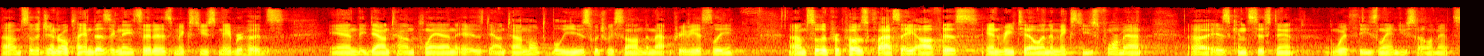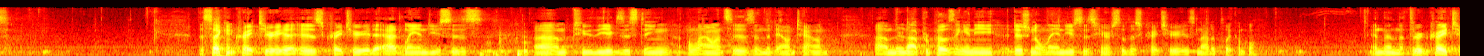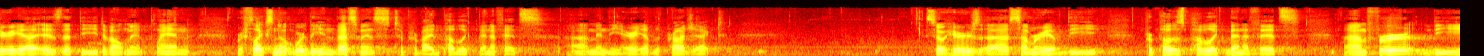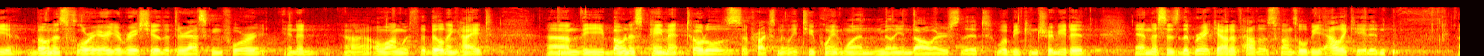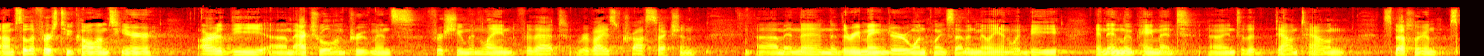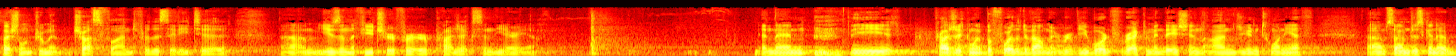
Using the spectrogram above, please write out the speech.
Um, so the general plan designates it as mixed use neighborhoods, and the downtown plan is downtown multiple use, which we saw on the map previously. Um, so the proposed Class A office and retail in a mixed use format uh, is consistent with these land use elements. The second criteria is criteria to add land uses um, to the existing allowances in the downtown. Um, they're not proposing any additional land uses here, so this criteria is not applicable. And then the third criteria is that the development plan reflects noteworthy investments to provide public benefits um, in the area of the project. So here's a summary of the proposed public benefits um, for the bonus floor area ratio that they're asking for, in a, uh, along with the building height. Um, the bonus payment totals approximately $2.1 million that will be contributed, and this is the breakout of how those funds will be allocated. Um, so the first two columns here are the um, actual improvements for Shoeman Lane for that revised cross section. Um, and then the remainder, 1.7 million, would be an in lieu payment uh, into the downtown special, special improvement trust fund for the city to um, use in the future for projects in the area. And then the project went before the Development Review Board for recommendation on June 20th. Um, so I'm just going to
